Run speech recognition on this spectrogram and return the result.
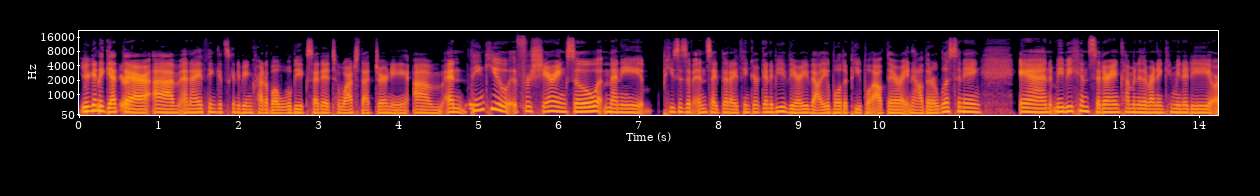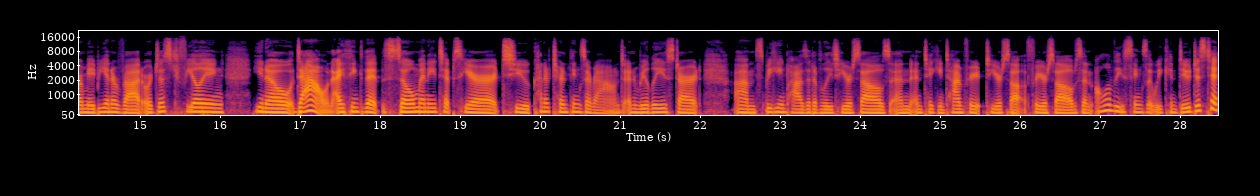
you're gonna get there, um, and I think it's gonna be incredible. We'll be excited to watch that journey. Um, and thank you for sharing so many pieces of insight that I think are going to be very valuable to people out there right now that are listening and maybe considering coming to the running community or maybe in a rut or just feeling, you know, down. I think that so many tips here to kind of turn things around and really start um, speaking positively to yourselves and, and taking time for to yourself for yourselves and all of these things that we can do just to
